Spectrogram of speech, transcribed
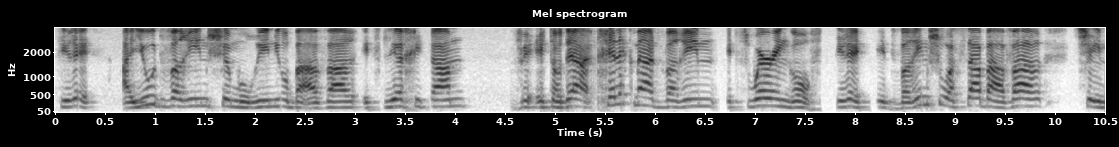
תראה, היו דברים שמוריניו בעבר הצליח איתם, ואתה יודע, חלק מהדברים, it's wearing off. תראה, דברים שהוא עשה בעבר, שעם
